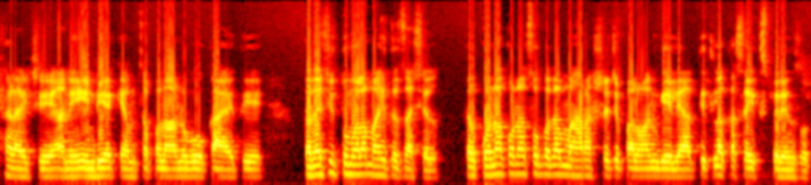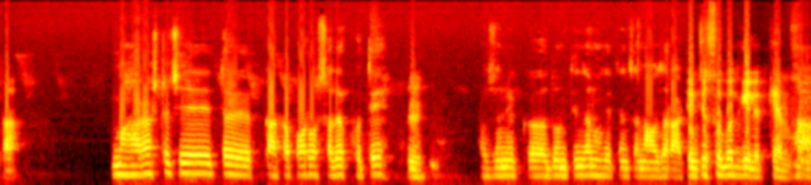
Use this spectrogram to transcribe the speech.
खेळायचे आणि इंडिया कॅम्पचा पण अनुभव काय ते कदाचित तुम्हाला माहितच असेल. तर कोणाकोणासोबत महाराष्ट्राचे पलवान गेल्या? तिथला कसा एक्सपिरियन्स होता? महाराष्ट्राचे ते काका पवार सदक होते. अजून एक दोन तीन जण होते. त्यांचं नाव जरा त्यांच्यासोबत गेलेत कॅम्प हा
